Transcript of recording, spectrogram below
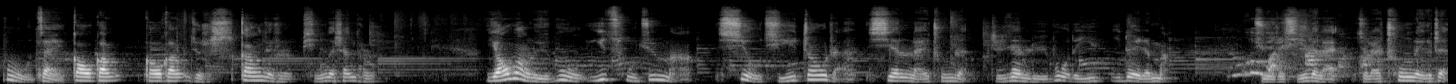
布在高冈。高冈就是冈，就是平的山头。遥望吕布一簇军马，绣旗招展，先来冲阵。只见吕布的一一队人马举着旗子来，就来冲这个阵。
